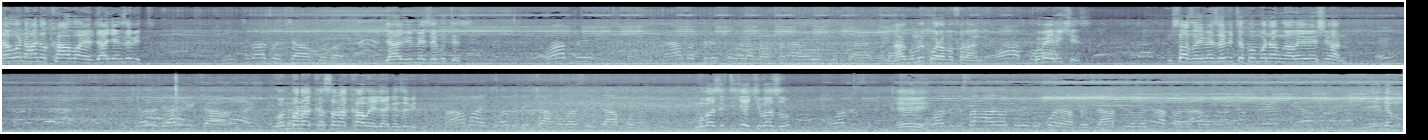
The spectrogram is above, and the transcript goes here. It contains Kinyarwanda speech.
ndabona hano kabaye byagenze bite ni ikibazo cya mubazi byaba bimeze gute se wapi ntabwo turi kubona amafaranga y'uko twayabona ntabwo muri kubara amafaranga kubera iki se musaza bimeze bite ko mbona mwabaye benshi hano. İkibazo byari ni icya ko mbona kasa na kabaye byagenze bite. Nta ikibazo ni icya mubazi byakomeye mubazi ifite ikihe kibazo. Mubazi Eh, bisa nk'aho turi gukorera pe byatuyobeye nyirakazi nyine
